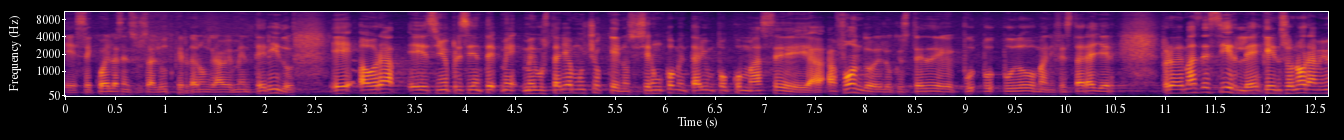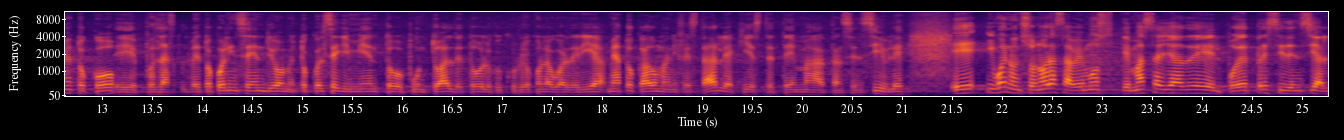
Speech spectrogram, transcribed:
eh, secuelas en su salud que quedaron gravemente heridos. Ahora, señor presidente, me, gustaría mucho que nos hiciera un comentario un poco más a, fondo de lo que usted pudo manifestar ayer, pero además decirle que en Sonora a mí me tocó eh, pues me tocó el incendio, me tocó el seguimiento puntual de todo lo que ocurrió con la guardería, me ha tocado manifestarle aquí este tema tan sensible. Eh, y bueno, en Sonora sabemos que más allá del poder presidencial,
